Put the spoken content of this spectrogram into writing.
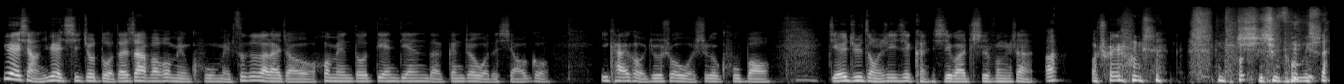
越想越气，就躲在沙发后面哭。每次哥哥来找我，后面都颠颠的跟着我的小狗，一开口就说我是个哭包，结局总是一起啃西瓜吃风扇啊！我吹风扇，吃风扇。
